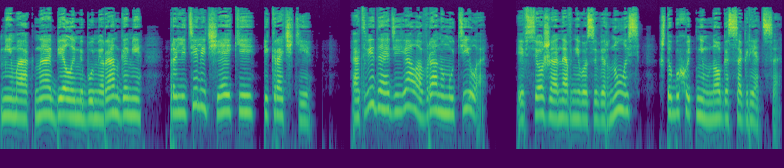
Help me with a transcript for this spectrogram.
Мимо окна белыми бумерангами пролетели чайки и крачки. От вида одеяла в рану мутило — и все же она в него завернулась, чтобы хоть немного согреться.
